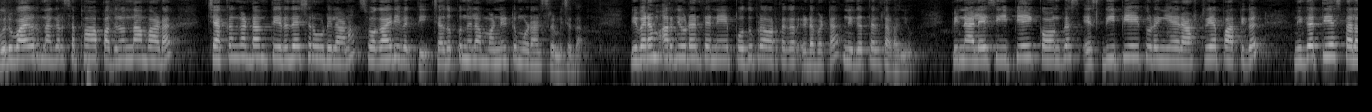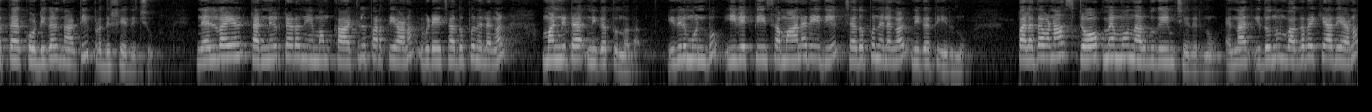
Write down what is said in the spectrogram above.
ഗുരുവായൂർ നഗരസഭ പതിനൊന്നാം വാർഡ് ചക്കംകണ്ടം തീരദേശ റോഡിലാണ് സ്വകാര്യ വ്യക്തി ചതുപ്പ് നിലം മണ്ണിട്ട് മൂടാൻ ശ്രമിച്ചത്. വിവരം അറിഞ്ഞുടൻ തന്നെ പൊതുപ്രവർത്തകർ ഇടപെട്ട് നികത്തൽ തടഞ്ഞു. പിന്നാലെ C P I Congress S D P I തുടങ്ങിയ രാഷ്ട്രീയ പാർട്ടികൾ നികത്തിയ സ്ഥലത്ത് കൊടികൾ നാട്ടി പ്രതിഷേധിച്ചു. നെൽവയൽ തണ്ണീർത്തട നിയമം കാറ്റിൽ പറത്തിയാണ് ഇവിടെ ചതുപ്പ് നിലങ്ങൾ മണ്ണിട്ട് നികത്തുന്നത്. ഇതിനു മുൻപും ഈ വ്യക്തി സമാന രീതിയിൽ ചതുപ്പ് നിലങ്ങൾ നികത്തിയിരുന്നു. പലതവണ സ്റ്റോപ്പ് മെമ്മോ നൽകുകയും ചെയ്തിരുന്നു. എന്നാൽ ഇതൊന്നും വകവയ്ക്കാതെയാണ്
